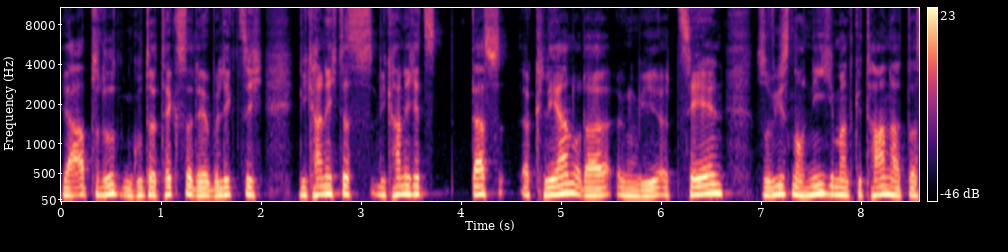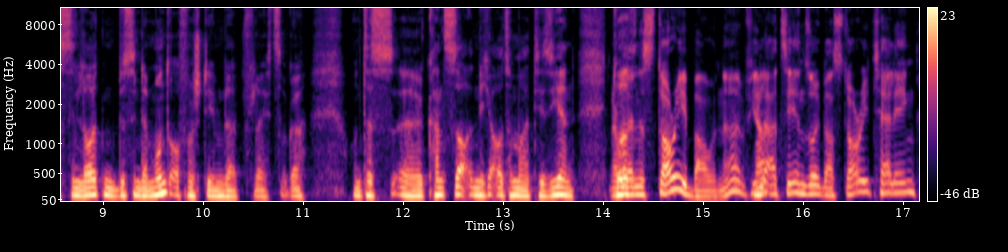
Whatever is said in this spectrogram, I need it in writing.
Ja, absolut. Ein guter Texter, der überlegt sich, wie kann ich das, wie kann ich jetzt das erklären oder irgendwie erzählen, so wie es noch nie jemand getan hat, dass den Leuten ein bisschen der Mund offen stehen bleibt, vielleicht sogar. Und das äh, kannst du auch nicht automatisieren. Du Oder hast, eine Story bauen. Ne? Viele Ja. erzählen so über Storytelling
